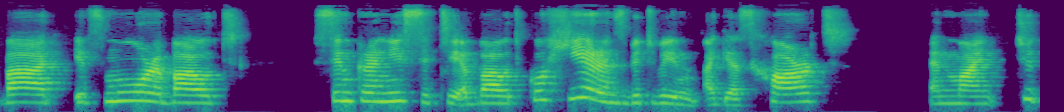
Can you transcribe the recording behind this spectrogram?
but it's more about synchronicity about coherence between i guess heart and mind to,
